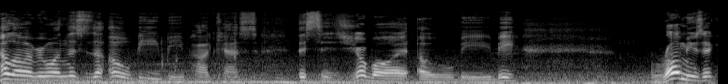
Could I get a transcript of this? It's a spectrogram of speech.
Hello, everyone. This is the OBB podcast. This is your boy, OBB. Roll music.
